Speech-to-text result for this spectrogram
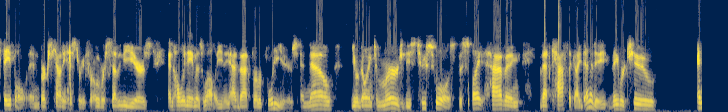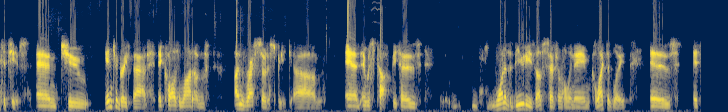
staple in Berks County history for over 70 years, and Holy Name as well. You, know, you had that for over 40 years, and now you're going to merge these two schools, despite having that Catholic identity. They were two entities, and to integrate that, it caused a lot of unrest, so to speak. Um, and it was tough because one of the beauties of Central Holy Name collectively is its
